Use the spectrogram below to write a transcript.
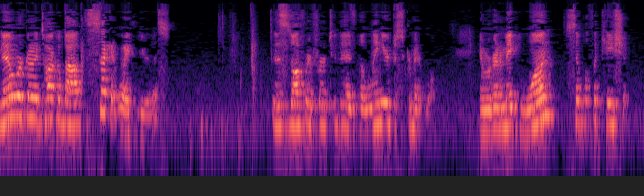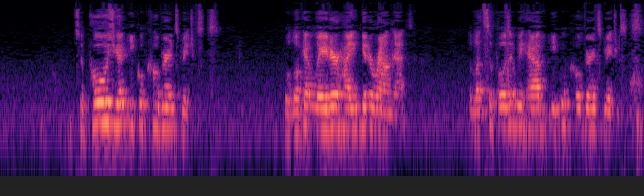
Now we're going to talk about the second way to do this. This is often referred to as the linear discriminant rule. And we're going to make one simplification. Suppose you have equal covariance matrices. We'll look at later how you can get around that. But let's suppose that we have equal covariance matrices.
